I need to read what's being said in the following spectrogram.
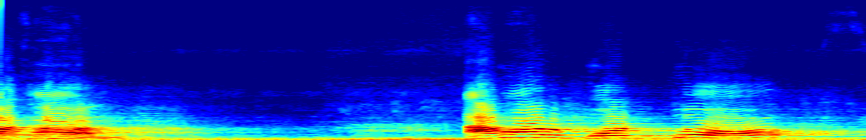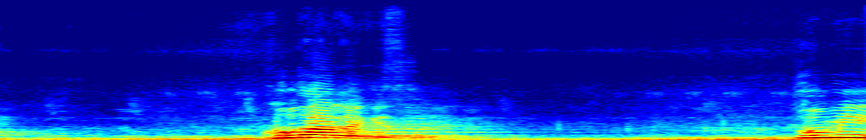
রাখাল, আমার বড্ড ক্ষুধা লেগেছে। তুমি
